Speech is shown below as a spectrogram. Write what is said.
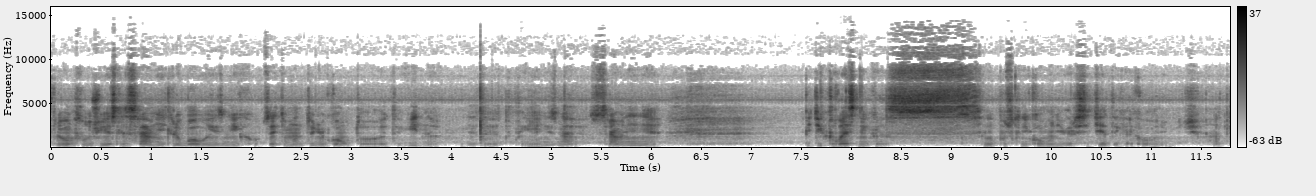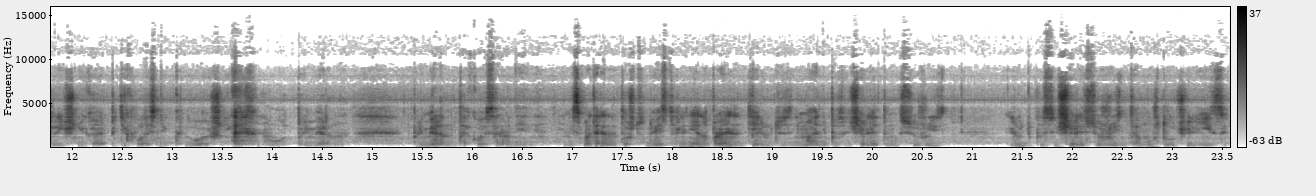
в любом случае, если сравнить любого из них вот с этим Антонюком, то это видно. Это, это, я не знаю, сравнение пятиклассника с выпускником университета какого-нибудь отличника, а пятиклассник двоечник. Вот примерно, примерно такое сравнение несмотря на то, что 200 лет, не, ну правильно, те люди занимали, они посвящали этому всю жизнь. Люди посвящали всю жизнь тому, что учили язык,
